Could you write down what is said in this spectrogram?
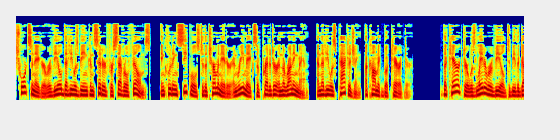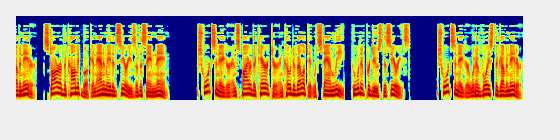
Schwarzenegger revealed that he was being considered for several films, including sequels to The Terminator and remakes of Predator and The Running Man, and that he was packaging a comic book character. The character was later revealed to be the Governator, star of the comic book and animated series of the same name. Schwarzenegger inspired the character and co developed it with Stan Lee, who would have produced the series. Schwarzenegger would have voiced the Governator,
